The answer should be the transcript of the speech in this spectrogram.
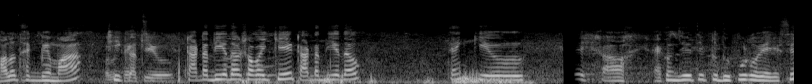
ভালো থাকবে মা। ঠিক আছে। টাটা দিয়ে দাও সবাইকে টাটা দিয়ে দাও। থ্যাংক ইউ এখন যেহেতু একটু দুপুর হয়ে গেছে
